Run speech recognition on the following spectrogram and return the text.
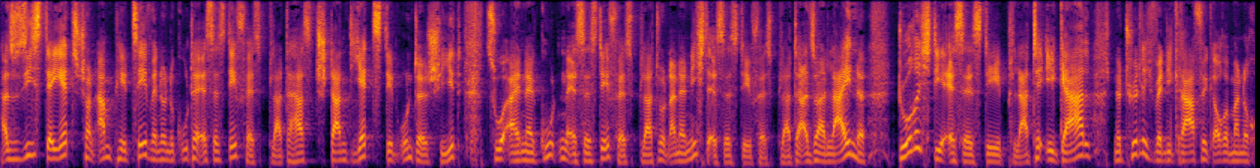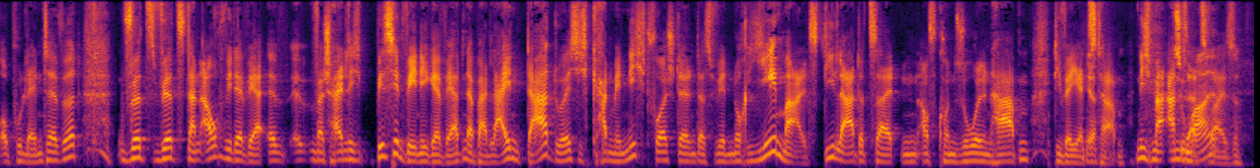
Also siehst du jetzt schon am PC, wenn du eine gute SSD-Festplatte hast, stand jetzt den Unterschied zu einer guten SSD-Festplatte und einer Nicht-SSD-Festplatte. Also alleine durch die SSD-Platte, egal, natürlich, wenn die Grafik auch immer noch opulenter wird, wird es dann auch wieder äh, wahrscheinlich bisschen weniger werden, aber allein dadurch, ich kann mir nicht vorstellen, dass wir noch jemals die Ladezeiten auf Konsolen haben, die wir jetzt ja. haben. Nicht mal ansatzweise. Zumal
